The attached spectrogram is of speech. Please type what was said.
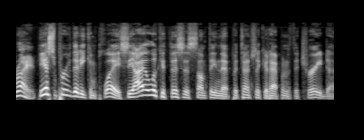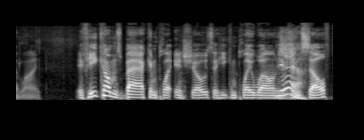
right. He has to prove that he can play. See, I look at this as something that potentially could happen at the trade deadline. If he comes back and play and shows that he can play well and Yeah. himself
